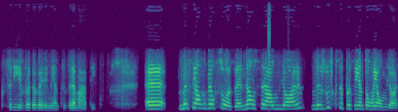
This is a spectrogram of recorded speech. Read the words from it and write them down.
que seria verdadeiramente dramático. Uh, Marcelo Rebelo de Sousa não será o melhor, mas dos que se apresentam é o melhor.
